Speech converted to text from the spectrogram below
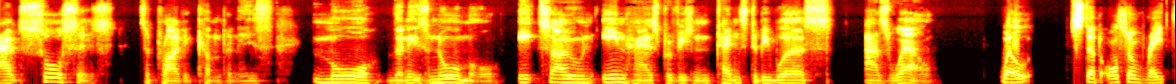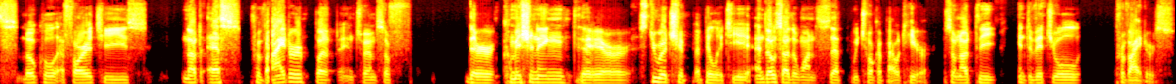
outsources to private companies, more than is normal, its own in house provision tends to be worse as well. Well, Ofsted also rates local authorities not as provider, but in terms of their commissioning, their stewardship ability. And those are the ones that we talk about here. So, not the individual providers.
